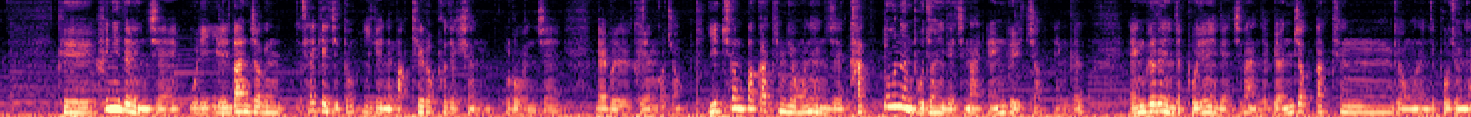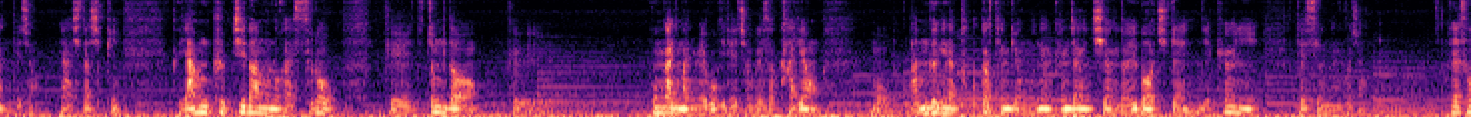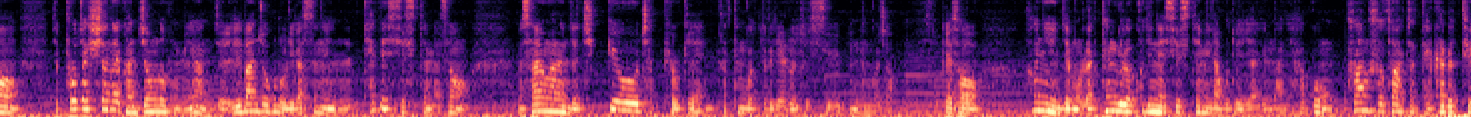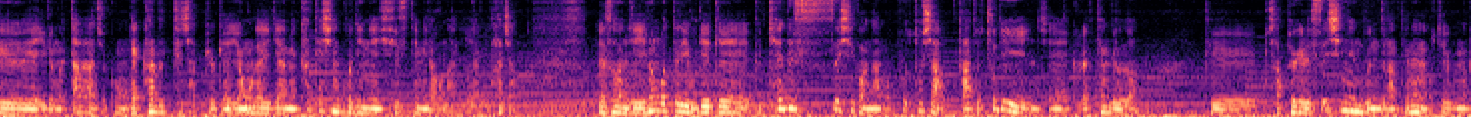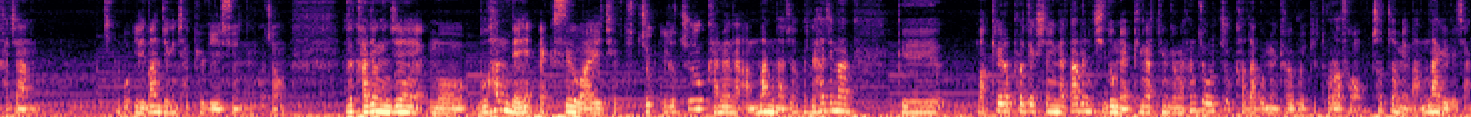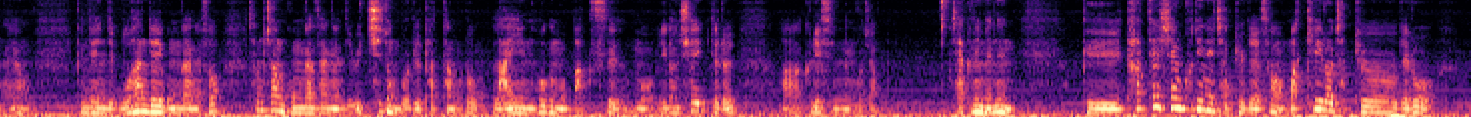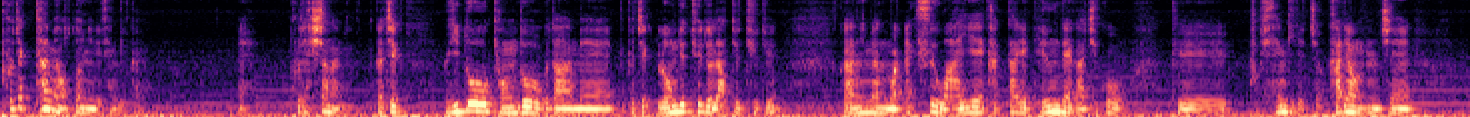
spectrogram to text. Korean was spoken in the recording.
그 흔히들 이제 우리 일반적인 세계지도 이게 이제 마케이로 프로젝션으로 이제 맵을 그린 거죠. 이 투영법 같은 경우는 이제 각도는 보존이 되지만 앵글 있죠. 앵글. 앵글은 이제 보존이 되지만 이제 면적 같은 경우는 이제 보존이 안 되죠. 아시다시피 그 양극지방으로 갈수록 그 좀 더 그 공간이 많이 왜곡이 되죠. 그래서 가령 뭐 남극이나 북극 같은 경우는 굉장히 지형이 넓어지게 이제 표현이 될 수 있는 거죠. 그래서 projection의 관점으로 보면 이제 일반적으로 우리가 쓰는 캐드 시스템에서 사용하는 이제 직교 좌표계 같은 것들을 예를 들 수 있는 거죠. 그래서 흔히 이제 뭐 rectangular coordinate system이라고도 이야기를 많이 하고 프랑스 수학자 데카르트의 이름을 따가지고 데카르트 좌표계 영어로 얘기하면 Cartesian coordinate system이라고 많이 이야기를 하죠. 그래서 이제 이런 것들이 우리에게 그 캐드 쓰시거나 뭐 Photoshop 다들 2D 이제 그 rectangular 그 좌표계를 쓰시는 분들한테는 어떻게 보면 가장 뭐 일반적인 좌표계일 수 있는 거죠. 그래서 가령 이제 뭐 무한대 x, y, z 쭉 이렇게 쭉 가면 안 만나죠. 근데 하지만 그 마케로 프로젝션이나 다른 지도 매핑 같은 경우는 한쪽으로 쭉 가다 보면 결국 이렇게 돌아서 초점이 만나게 되잖아요. 근데 이제 무한대의 공간에서 3차원 공간상의 이제 위치 정보를 바탕으로 라인 혹은 뭐 박스 뭐 이런 쉐입들을 아, 그릴 수 있는 거죠. 자 그러면은 그 Cartesian coordinate 좌표계에서 Mercator 좌표계로 프로젝트 하면 어떤 일이 생길까요? 네, projection 하면 그러니까 즉 위도, 경도, 그 다음에 그 즉 longitude, latitude 아니면 뭐 x, y에 각각에 대응돼 가지고 그 값이 생기겠죠. 가령 이제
